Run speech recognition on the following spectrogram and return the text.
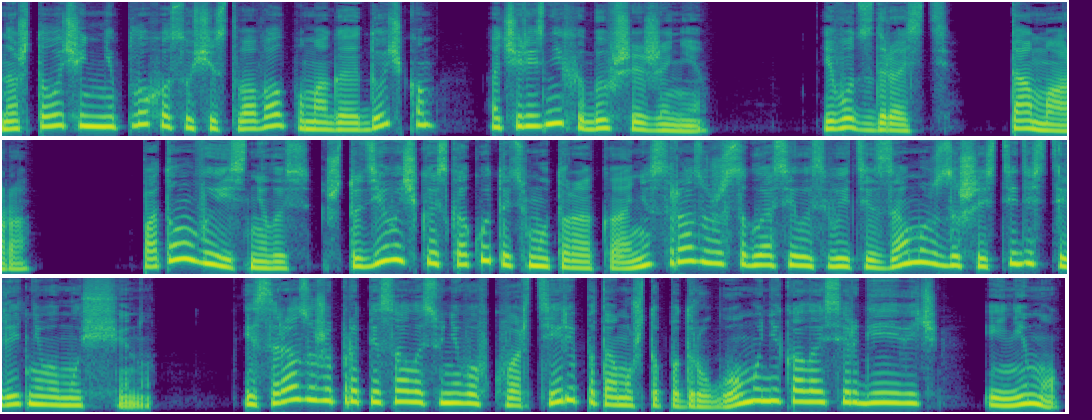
на что очень неплохо существовал, помогая дочкам, а через них и бывшей жене. И вот здрасте, Тамара. Потом выяснилось, что девочка из какой-то тьму таракани сразу же согласилась выйти замуж за 60-летнего мужчину. И сразу же прописалась у него в квартире, потому что по-другому Николай Сергеевич и не мог.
